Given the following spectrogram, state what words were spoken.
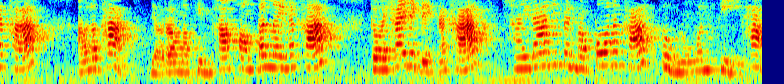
นะคะ เอาละค่ะ เดี๋ยวเรามาพิมพ์ภาพพร้อมกันเลยนะคะ โดยให้เด็กๆนะคะ ใช้ด้านที่เป็นบับเบิ้ลนะคะ จุ่มลงบนสีค่ะ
